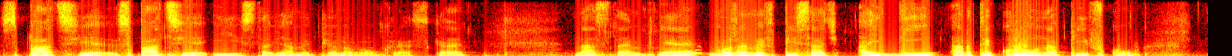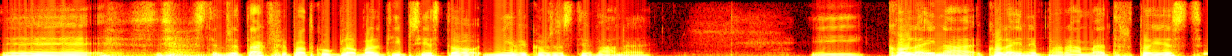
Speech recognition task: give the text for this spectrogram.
spację, spację i stawiamy pionową kreskę. Następnie możemy wpisać ID artykułu napiwku. Z tym, że tak w przypadku Global Tips jest to niewykorzystywane. I kolejna, kolejny parametr to jest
